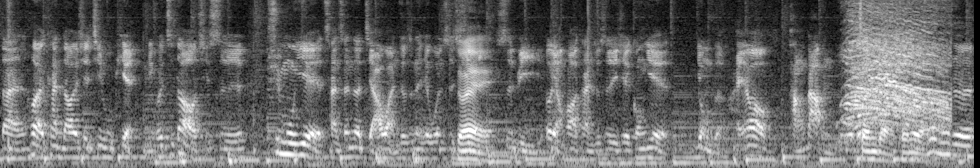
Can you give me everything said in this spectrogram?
但后来看到一些纪录片，你会知道其实畜牧业产生的甲烷，就是那些温室气是比二氧化碳，就是一些工业用的还要庞大很多。真的真的所以，我们觉得，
